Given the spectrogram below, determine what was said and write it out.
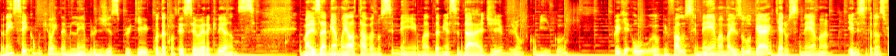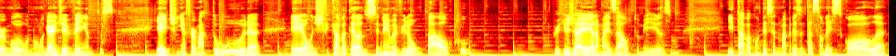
Eu nem sei como que eu ainda me lembro disso, porque quando aconteceu eu era criança. Mas a minha mãe, ela tava no cinema da minha cidade, junto comigo. Porque o, eu falo cinema, mas o lugar que era o cinema, ele se transformou num lugar de eventos. E aí tinha formatura, é, onde ficava a tela do cinema virou um palco, porque já era mais alto mesmo. E tava acontecendo uma apresentação da escola,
